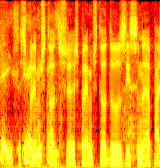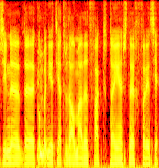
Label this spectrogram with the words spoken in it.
É isso. Esperemos, é todos, esperemos todos isso. Na página da Companhia Teatro da Almada, de facto, tem esta referência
